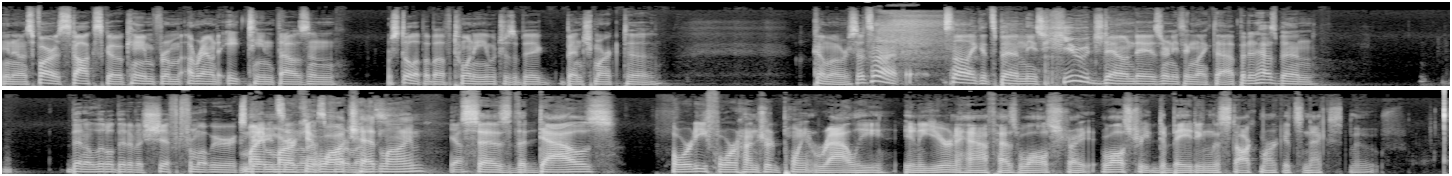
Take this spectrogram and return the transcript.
you know, as far as stocks go, came from around 18,000 we're still up above 20, which was a big benchmark to come over. So it's not it's not like it's been these huge down days or anything like that, but it has been been a little bit of a shift from what we were experiencing. My Market Watch headline yeah. says the Dow's 4400 point rally in a year and a half has Wall Street Wall Street debating the stock market's next move.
